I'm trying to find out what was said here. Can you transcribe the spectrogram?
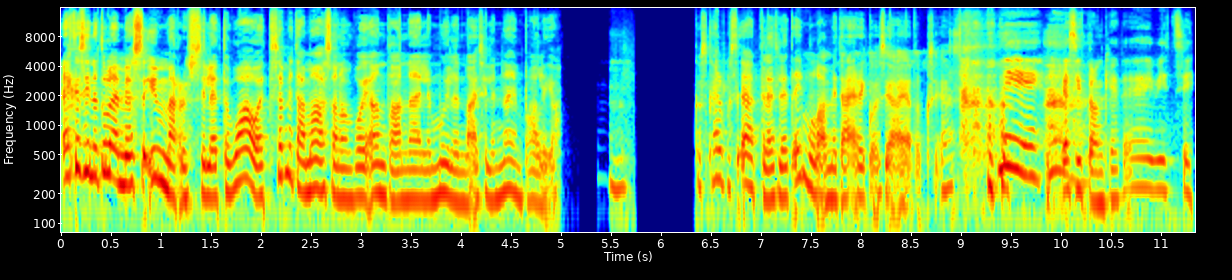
ehkä siinä tulee myös se ymmärrys sille, että wow, että se mitä mä sanon voi antaa näille muille naisille näin paljon. Mm. Koska helposti ajattelee sille, että ei mulla ole mitään erikoisia ajatuksia. Niin, ja sitten onkin, että ei vitsi,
